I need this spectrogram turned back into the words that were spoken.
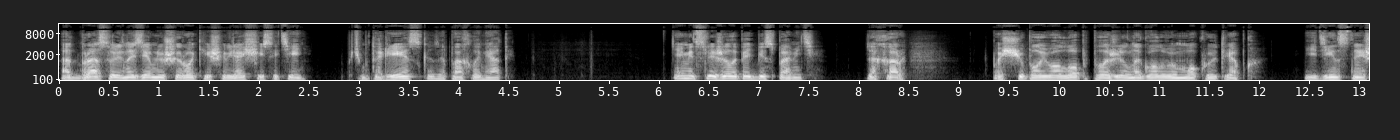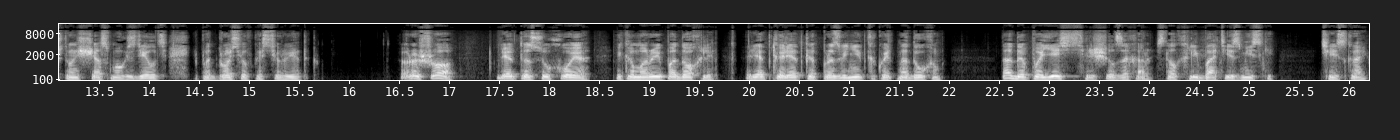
отбрасывали на землю широкие шевелящиеся тень почему-то резко запахло мятой. Немец лежал опять без памяти. Захар пощупал его лоб и положил на голову мокрую тряпку. Единственное, что он сейчас мог сделать, и подбросил в костер веток. Хорошо, лето сухое, и комары подохли. Редко-редко прозвенит какой-то над ухом. Надо поесть, — решил Захар, стал хлебать из миски через край.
